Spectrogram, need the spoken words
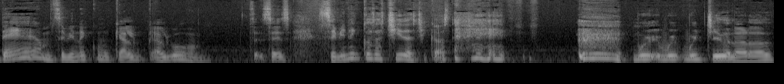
damn, se viene como que algo, algo se, se, vienen cosas chidas, chicos. muy, muy, muy chido, la verdad.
